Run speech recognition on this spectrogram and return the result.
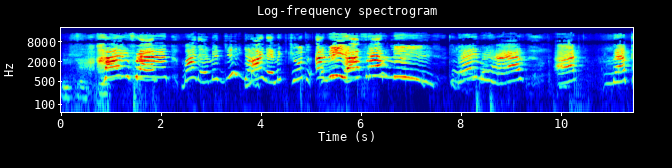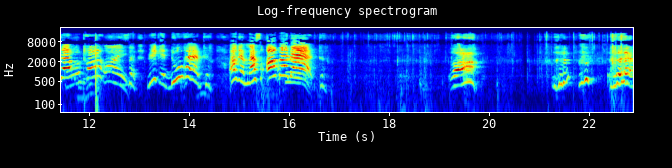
Hi, friends. My name is Gina. My name is Jude, and we are family. Today we have a makeup toy. We can do it. Okay, let's open it. Ah. yeah.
